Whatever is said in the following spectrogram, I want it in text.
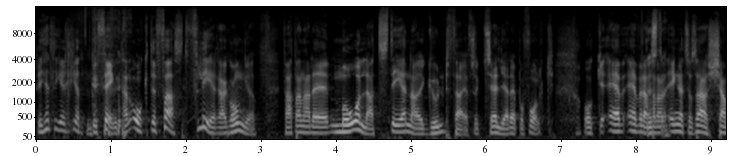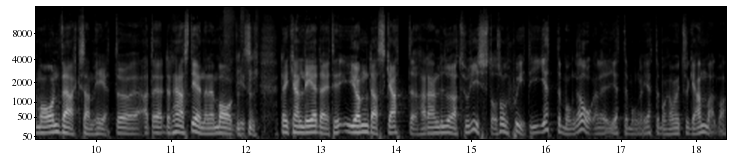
är egentligen rätt befängt. Han åkte fast flera gånger för att han hade målat stenar i guldfärg och försökt sälja det på folk. Och äv, även att Just han hade ägnat sig åt så här shamanverksamhet, att eh, den här stenen är magisk, den kan leda till gömda skatter. Hade han lurat turister och sånt skit i jättemånga år, eller jättemånga, jättemånga, han var inte så gammal va.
